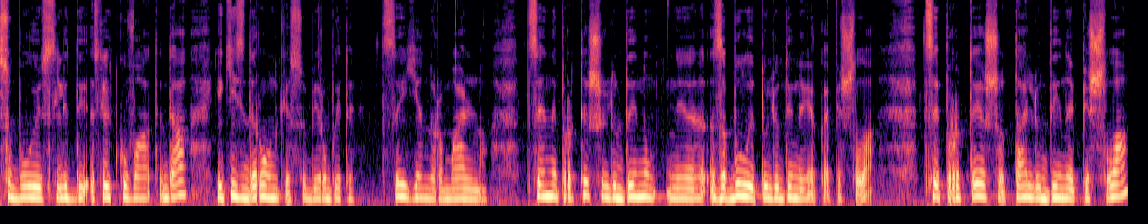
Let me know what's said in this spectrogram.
собою сліди, слідкувати, да? якісь дарунки собі робити. Це є нормально. Це не про те, що людину е, забули ту людину, яка пішла. Це про те, що та людина пішла,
